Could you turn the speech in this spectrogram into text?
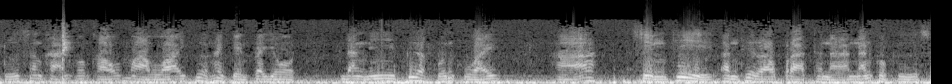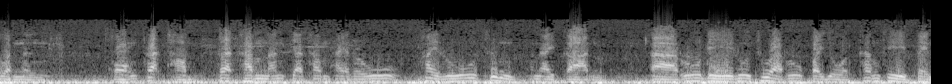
หรือสังขารของเขามาไว้เพื่อให้เป็นประโยชน์ ดังนี้เพื่อขวนขวยหาสิ่งที่อันที่เราปรารถนานั้นก็คือส่วนหนึ่งของพระธรรม พระธรรมนั้นจะทำให้รู้ให้รู้ซึ่งในการรู้ดีรู้ชั่วรู้ประโยชน์ทั้งที่เป็น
